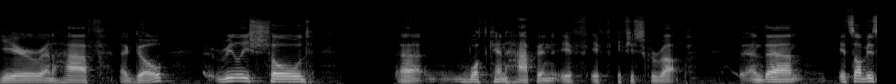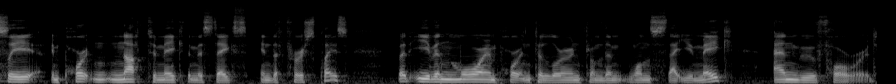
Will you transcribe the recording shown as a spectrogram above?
a year and a half ago really showed uh, what can happen if, if, if you screw up. And um, it's obviously important not to make the mistakes in the first place, but even more important to learn from the ones that you make and move forward.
